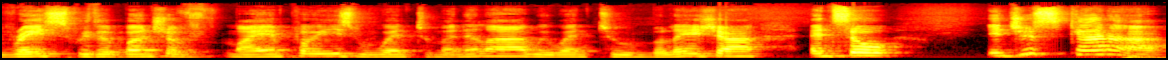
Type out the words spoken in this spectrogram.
race with a bunch of my employees. We went to Manila, we went to Malaysia. And so it just kind of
